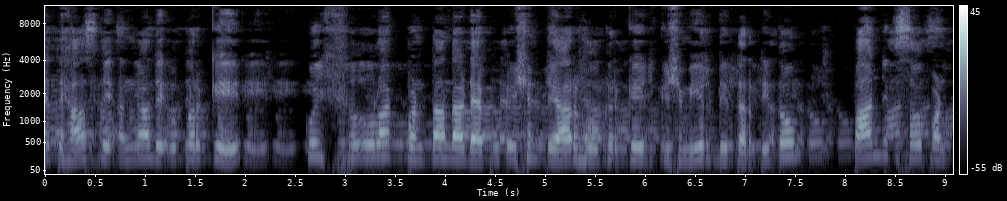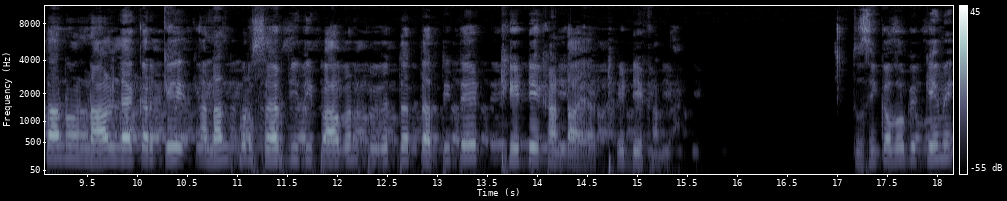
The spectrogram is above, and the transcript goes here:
ਇਤਿਹਾਸ ਦੇ ਅੰਗਾਂ ਦੇ ਉੱਪਰ ਕਿ ਕੋਈ 16 ਪੰਡਤਾਂ ਦਾ ਡੈਪੂਟੇਸ਼ਨ ਤਿਆਰ ਹੋ ਕਰਕੇ ਕਸ਼ਮੀਰ ਦੀ ਧਰਤੀ ਤੋਂ 500 ਪੰਡਤਾਂ ਨੂੰ ਨਾਲ ਲੈ ਕਰਕੇ ਅਨੰਦਪੁਰ ਸਾਹਿਬ ਜੀ ਦੀ ਪਾਵਨ ਪਵਿੱਤਰ ਧਰਤੀ ਤੇ ਠੇਡੇ ਖੰਡ ਆਇਆ, ਠੇਡੇ ਖੰਡ। ਤੁਸੀਂ ਕਹੋਗੇ ਕਿਵੇਂ?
